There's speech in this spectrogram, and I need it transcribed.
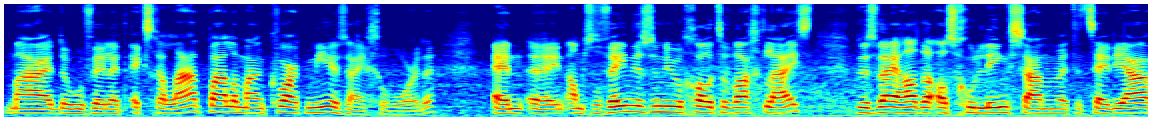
Maar de hoeveelheid extra laadpalen maar een kwart meer zijn geworden. En uh, in Amstelveen is er nu een grote wachtlijst. Dus wij hadden als GroenLinks samen met het CDA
